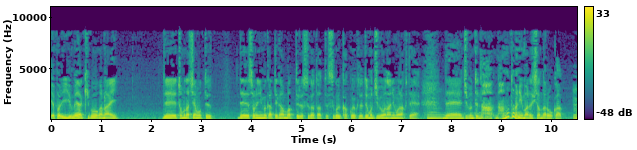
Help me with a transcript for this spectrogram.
やっぱり夢や希望がない。で友達が持ってるでそれに向かって頑張ってる姿ってすごいかっこよくてでも自分は何もなくて、で自分ってな何のために生まれてきたんだろうかってい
